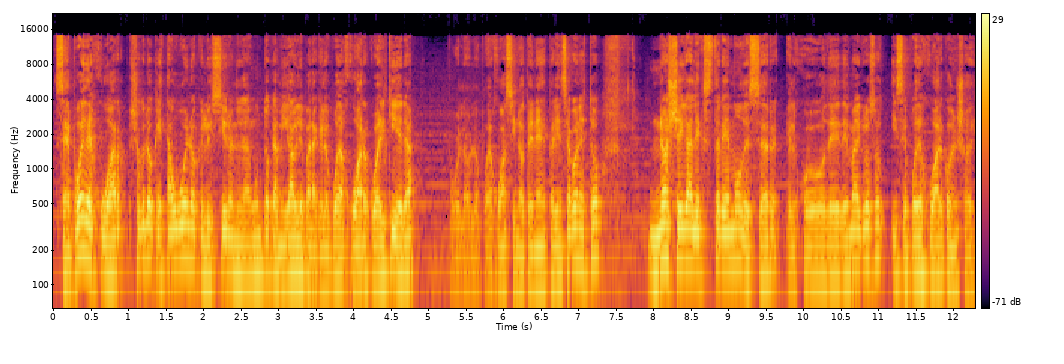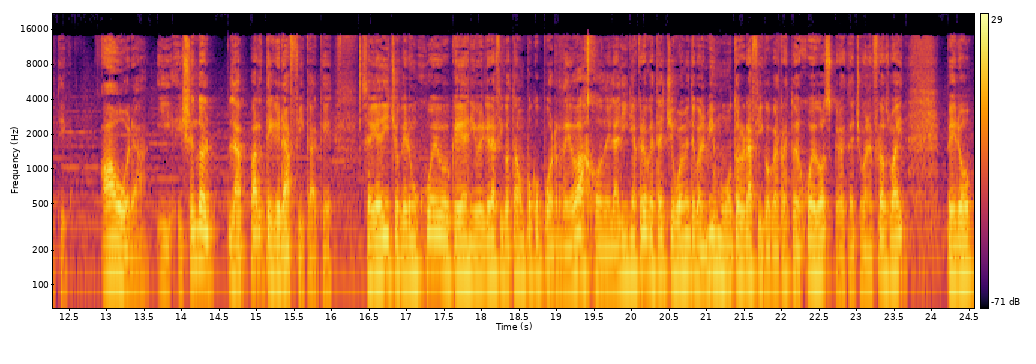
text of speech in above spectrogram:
se puede jugar. Yo creo que está bueno que lo hicieron en algún toque amigable para que lo pueda jugar cualquiera. Porque lo, lo puedes jugar si no tenés experiencia con esto. No llega al extremo de ser el juego de, de Microsoft y se puede jugar con joystick. Ahora, y, yendo a la parte gráfica, que se había dicho que era un juego que a nivel gráfico estaba un poco por debajo de la línea. Creo que está hecho igualmente con el mismo motor gráfico que el resto de juegos. Creo que está hecho con el Frostbite. Pero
